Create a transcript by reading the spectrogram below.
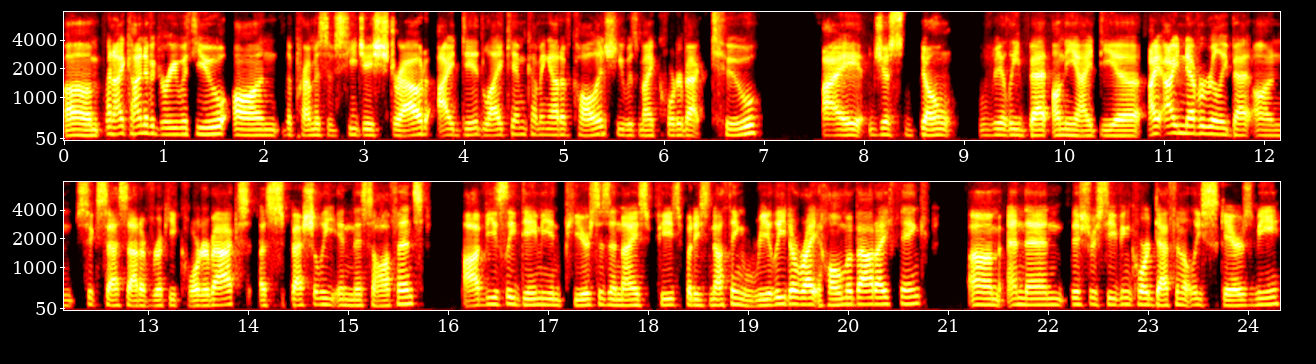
Um, and I kind of agree with you on the premise of CJ Stroud. I did like him coming out of college. He was my quarterback two I just don't really bet on the idea. I, I never really bet on success out of rookie quarterbacks, especially in this offense. Obviously, Dameon Pierce is a nice piece, but he's nothing really to write home about, I think. Um, and then this receiving corps definitely scares me.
